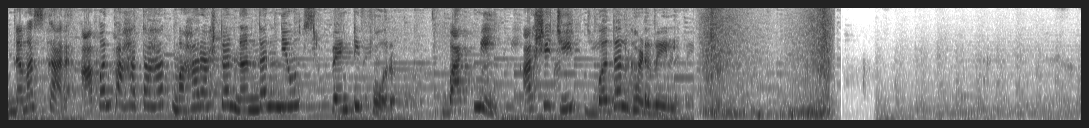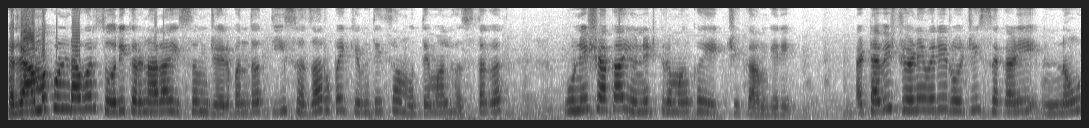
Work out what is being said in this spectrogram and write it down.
नमस्कार आपण पाहत आहात Maharashtra Nandan news twenty four. बातमी आशीची बदल घडवेल. रामकुंडावर चोरी करणारा इसम जेरबंद तीस हजार रुपये किमतीचा मुद्देमाल हस्तगत गुन्हे शाखा युनिट क्रमांक एकची कामगिरी. अठ्ठावीस जानेवारी रोजी सकाळी नऊ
